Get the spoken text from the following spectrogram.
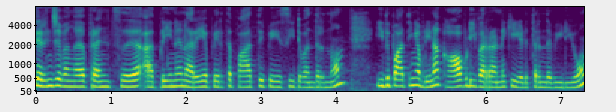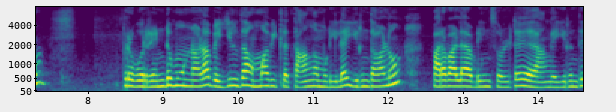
தெரிஞ்சவங்க ஃப்ரெண்ட்ஸு அப்படின்னு நிறைய பேர்த்த பார்த்து பேசிட்டு வந்திருந்தோம். இது பார்த்திங்க அப்படின்னா காவடி வர்ற அன்னைக்கு எடுத்திருந்த வீடியோ. அப்புறம் ஒரு ரெண்டு மூணு நாளாக வெயில் தான் அம்மா வீட்டில் தாங்க முடியல. இருந்தாலும் பரவாயில்ல அப்படின்னு சொல்லிட்டு அங்கே இருந்து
